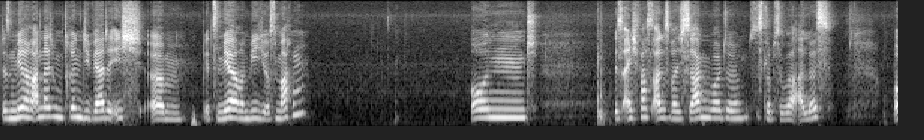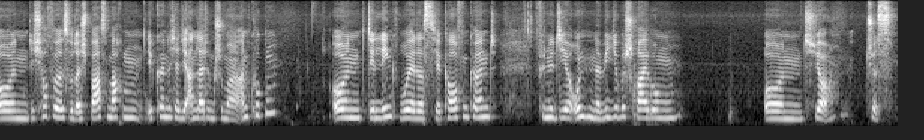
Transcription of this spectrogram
Da sind mehrere Anleitungen drin, die werde ich ähm, jetzt in mehreren Videos machen. Und ist eigentlich fast alles, was ich sagen wollte. Es ist, glaube ich, sogar alles. Und ich hoffe, es wird euch Spaß machen. Ihr könnt euch ja die Anleitung schon mal angucken. Und den Link, wo ihr das hier kaufen könnt, findet ihr unten in der Videobeschreibung. Und ja, tschüss.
